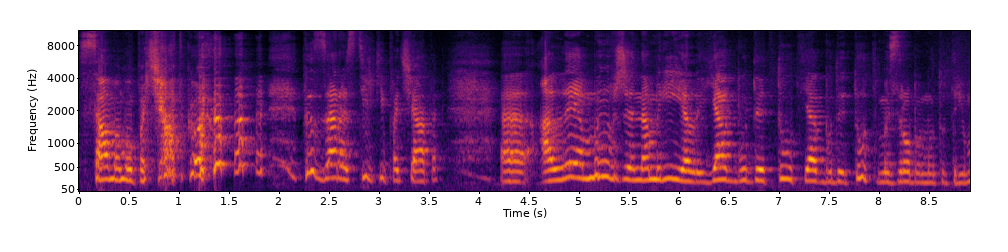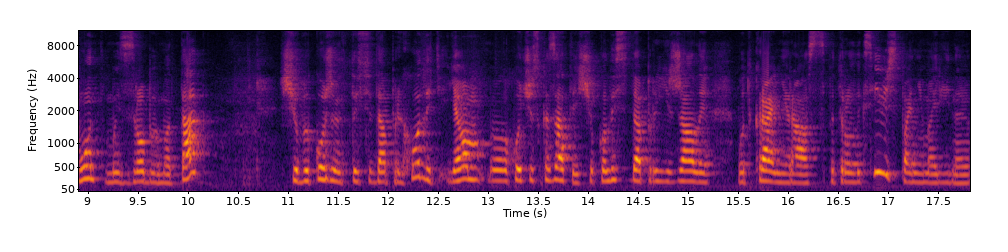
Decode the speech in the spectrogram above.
самому початку. Тут зараз тільки початок. Е, Але ми вже намріяли, як буде тут, як буде тут. Ми зробимо тут ремонт, ми зробимо так, щоб кожен, хто сюди приходить. Я вам е, хочу сказати, що коли сюди приїжджали от крайній раз Петро Олексійович з пані Маріною,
